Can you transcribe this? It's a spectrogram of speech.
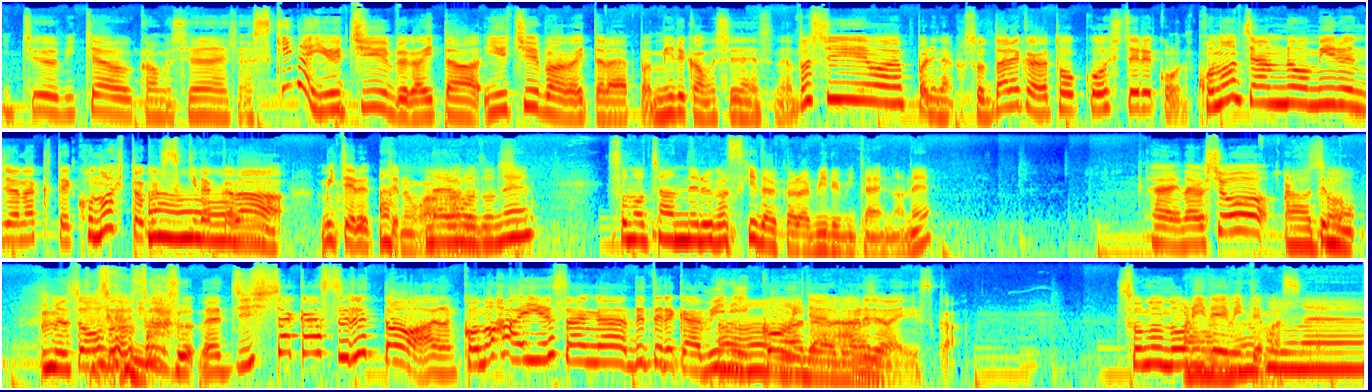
YouTube 見ちゃうかもしれないですね。好きな YouTube がいた YouTuber がいたらやっぱ見るかもしれないですね。私はやっぱりなんかそう誰かが投稿してるこのこのジャンルを見るんじゃなくてこの人が好きだから見てるっていうのがなるあるんですよ。ほどねそのチャンネルが好きだから見るみたいなね。はいなんかしょうあでもそううんそうそうそうそう。ね実写化するとあのこの俳優さんが出てるから見に行こうみたいなのあるじゃないですか。そのノリで見てますね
